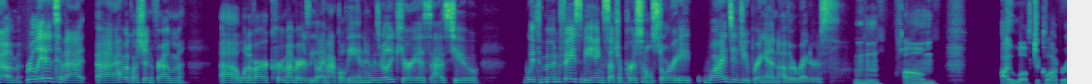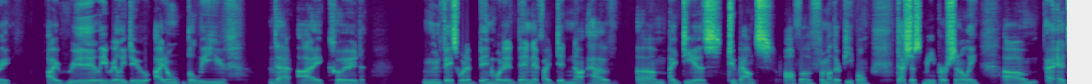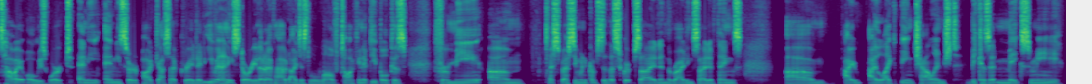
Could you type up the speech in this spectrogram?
Um, related to that, uh, I have a question from uh, one of our crew members, Eli McIlveen, who is really curious as to, with Moonface being such a personal story, why did you bring in other writers? hmm Um, I love to collaborate. I really, really do. I don't believe that I could. Moonface would have been what it had been if I did not have um, ideas to bounce off of from other people. That's just me personally. Um, it's how I always worked. Any any sort of podcast I've created, even any story that I've had, I just love talking to people because for me, um, especially when it comes to the script side and the writing side of things, um, I I like being challenged because it makes me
